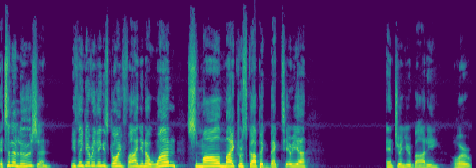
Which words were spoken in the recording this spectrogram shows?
It's an illusion. You think everything is going fine. You know, one small microscopic bacteria entering your body or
